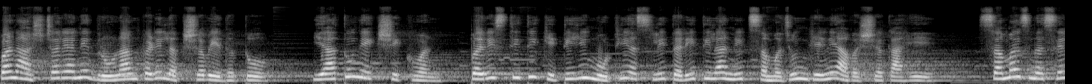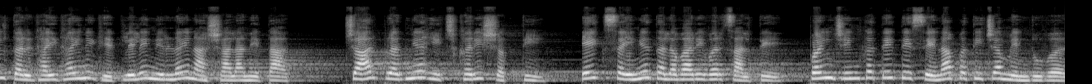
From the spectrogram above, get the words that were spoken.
पण आश्चर्याने द्रोणांकडे लक्ष वेधतो. यातून एक शिकवण परिस्थिती कितीही मोठी असली तरी तिला नीट समजून घेणे आवश्यक आहे. समज नसेल तर घाईघाईने घेतलेले निर्णय नाशाला नेतात. चार प्रज्ञा हीच खरी शक्ती एक सैन्य तलवारीवर चालते. पण जिंकते ते सेनापतीच्या मेंदूवर.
